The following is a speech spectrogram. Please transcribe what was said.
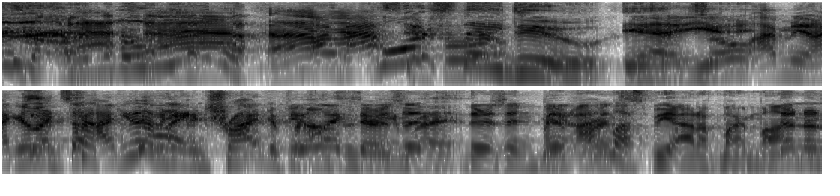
is unbelievable. I'm of course they real. do. Yeah, you- so? I mean, I you're can't like, tell. Chuck, I you haven't like, even tried I to feel pronounce like his there's name a right. there's Man. I must be out of my mind. no, no,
